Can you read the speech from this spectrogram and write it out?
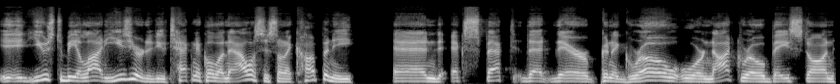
it used to be a lot easier to do technical analysis on a company and expect that they're going to grow or not grow based on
